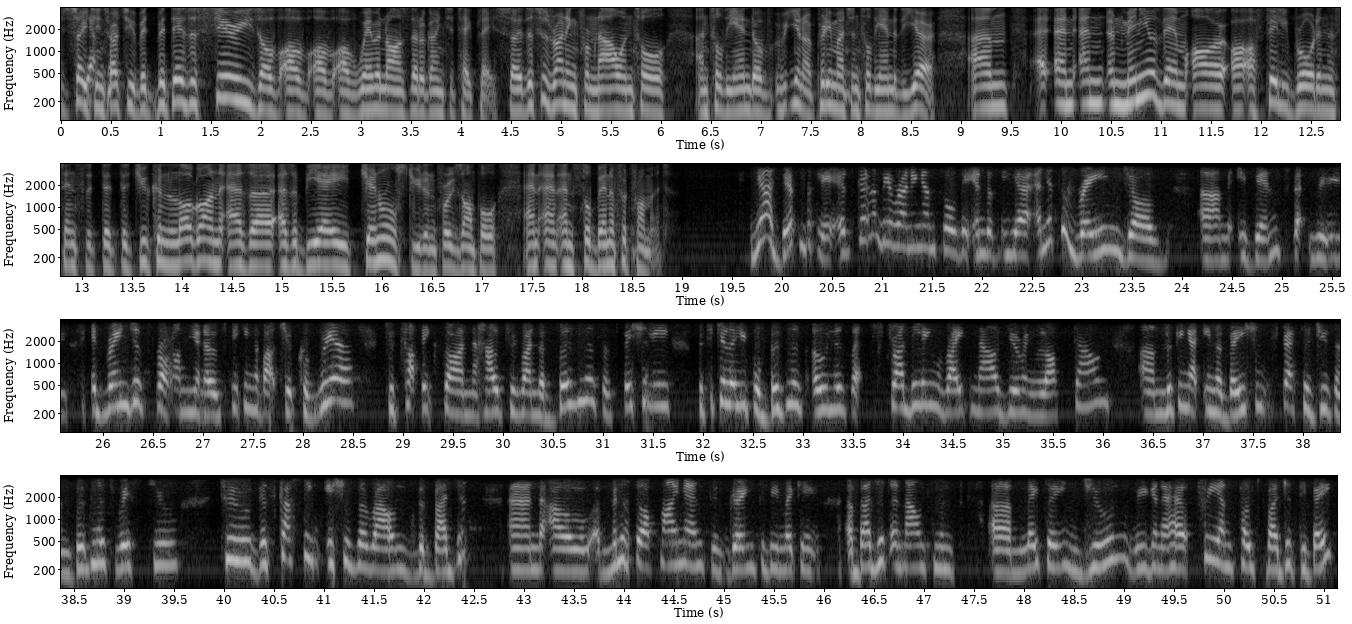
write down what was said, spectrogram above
sorry to interrupt you, but but there's a series of, of, of, of, webinars that are going to take place. So this is running from now until until the end of you know pretty much until the end of the year, um, and and and many of them are, are, are fairly broad in the sense that, that that you can log on as a as a BA general student, for example, and, and, and still benefit from it. Yeah, definitely. It's going to be running until the end of the year, and it's a range of um, events that we, it ranges from, you know, speaking about your career to topics on how to run a business, especially, particularly for business owners that are struggling right now during lockdown, um, looking at innovation strategies and business rescue, to discussing issues around the budget. And our Minister of Finance is going to be making a budget announcement um, later in June. We're going to have pre and post budget debates.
